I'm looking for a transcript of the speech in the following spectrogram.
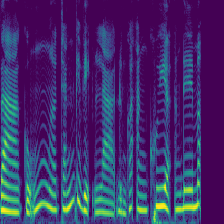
và cũng ờ, tránh cái việc là đừng có ăn khuya, ăn đêm á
